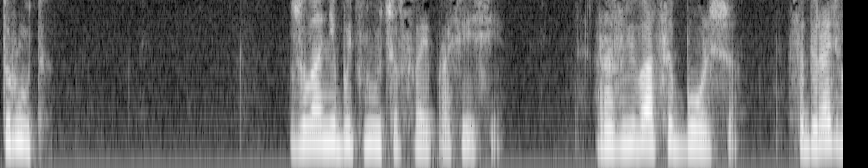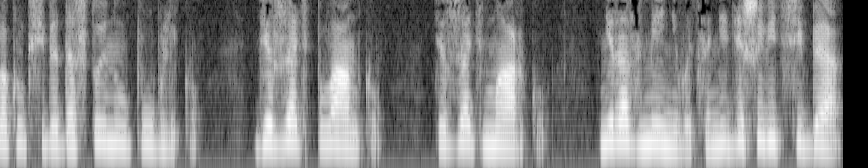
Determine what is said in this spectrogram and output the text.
Труд. Желание быть лучше в своей профессии. Развиваться больше. Собирать вокруг себя достойную публику держать планку, держать марку, не размениваться, не дешевить себя,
